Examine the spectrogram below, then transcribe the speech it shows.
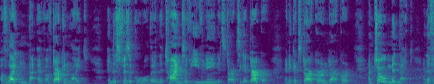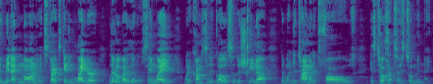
of light and of dark and light, in this physical world, that in the times of evening it starts to get darker, and it gets darker and darker until midnight. And if at midnight and on, it starts getting lighter little by little. Same way, when it comes to the Golos of the Shechina, that when the time when it falls is till Chatzah, is till midnight.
